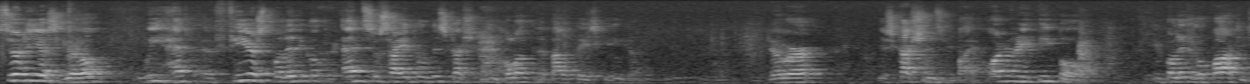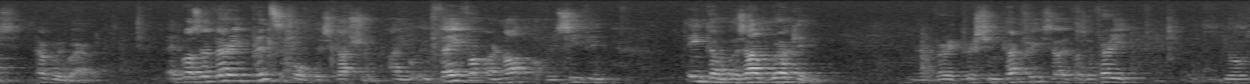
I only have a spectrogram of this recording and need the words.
Thirty years ago, we had a fierce political and societal discussion in Holland about basic income. There were discussions by ordinary people in political parties everywhere. It was a very principled discussion. Are you in favor or not of receiving income without working? We're a very Christian country, so it was a very, you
